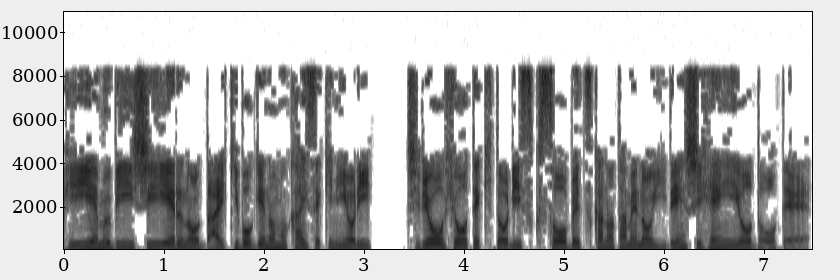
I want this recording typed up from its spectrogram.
PMBCL の大規模ゲノム解析により、治療標的とリスク層別化のための遺伝子変異を同定。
